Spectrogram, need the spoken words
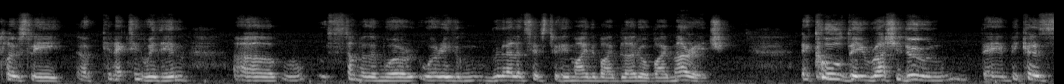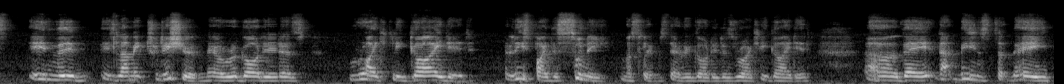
closely uh, connected with him. Uh, some of them were, were even relatives to him, either by blood or by marriage they're called the Rashidun they, because in the Islamic tradition they are regarded as rightly guided, at least by the Sunni Muslims, they're regarded as rightly guided. Uh, they, that means that they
